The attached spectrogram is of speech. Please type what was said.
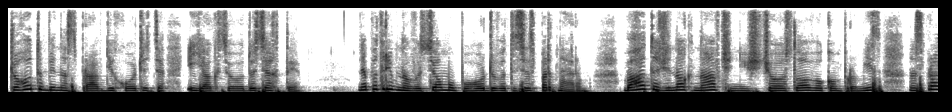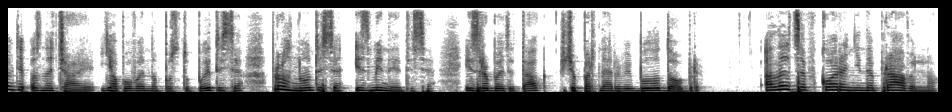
чого тобі насправді хочеться і як цього досягти. Не потрібно в усьому погоджуватися з партнером. Багато жінок навчені, що слово компроміс насправді означає я повинна поступитися, прогнутися і змінитися, і зробити так, щоб партнерові було добре. Але це в корені неправильно.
